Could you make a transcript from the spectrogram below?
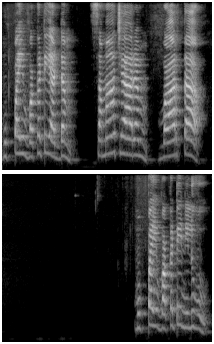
ముప్పై ఒకటి అడ్డం సమాచారం వార్త. ముప్పై ఒకటి నిలువు.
